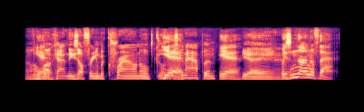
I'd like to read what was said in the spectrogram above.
Oh, Yeah. Mark Antony's offering him a crown. Oh, God, what's Yeah. going to happen? Yeah. Yeah, yeah, yeah. There's none of that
